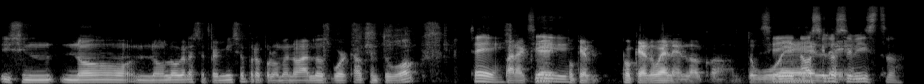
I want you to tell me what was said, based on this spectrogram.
y si no, no logras el permiso, pero por lo menos haz los workouts en tu box. Sí. Para que, porque, porque duelen, loco. Duelen. Sí, no, sí los he visto.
